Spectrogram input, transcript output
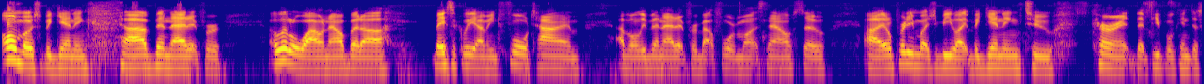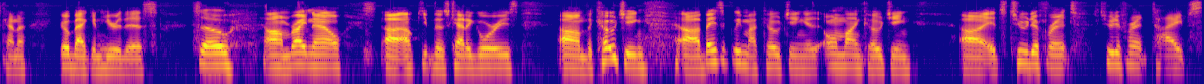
almost beginning. Uh, I've been at it for a little while now, but uh, basically, I mean, full time, I've only been at it for about four months now. So uh, it'll pretty much be like beginning to current that people can just kind of go back and hear this. So um, right now, uh, I'll keep those categories. Um, the coaching, uh, basically my coaching is online coaching. Uh, it's two different two different types.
